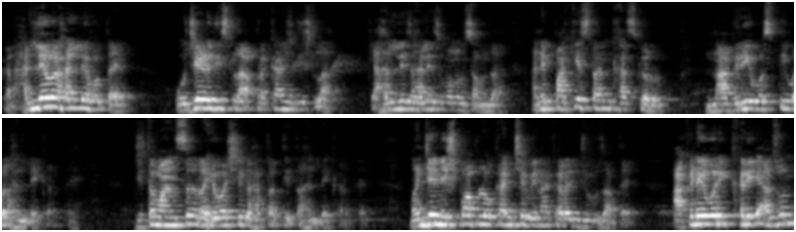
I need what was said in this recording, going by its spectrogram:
कारण हल्ल्यावर हल्ले होत आहेत. उजेड दिसला प्रकाश दिसला की हल्ले झालेच म्हणून समजा. आणि पाकिस्तान खास करून. नागरी वस्तीवर हल्ले करते. जिथं माणसं रहिवाशी राहतात तिथं हल्ले करतायत म्हणजे निष्पाप लोकांचे विनाकारण जीव जात. आहेत आकडेवारी खरी अजून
